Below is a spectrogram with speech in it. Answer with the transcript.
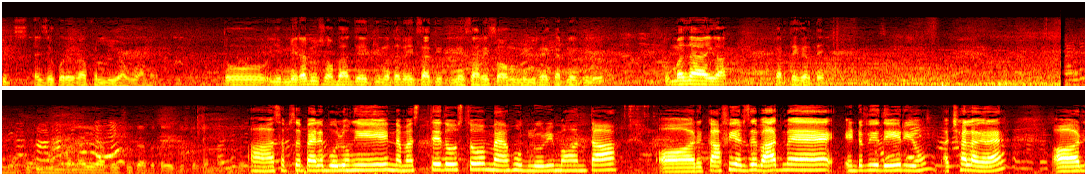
फिक्स एज ए कोरियोग्राफर लिया हुआ है। तो ये मेरा भी सौभाग्य है कि मतलब एक साथ इतने सारे सॉन्ग मिल रहे करने के लिए। तो मज़ा आएगा करते करते। आ, सबसे पहले बोलूँगी नमस्ते दोस्तों मैं हूँ ग्लोरी मोहनता और काफ़ी अर्जे बाद मैं इंटरव्यू दे रही हूँ। अच्छा लग रहा है। और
